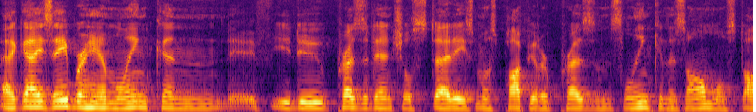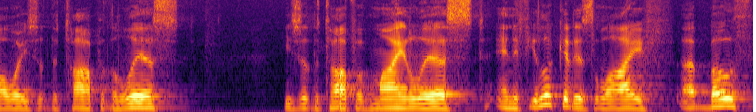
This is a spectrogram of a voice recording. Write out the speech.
Uh, guys, Abraham Lincoln, if you do presidential studies, most popular presidents, Lincoln is almost always at the top of the list. He's at the top of my list. And if you look at his life, uh, both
